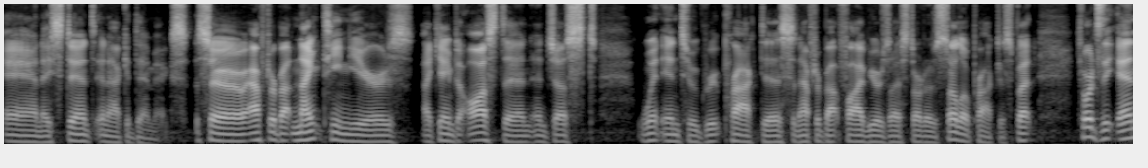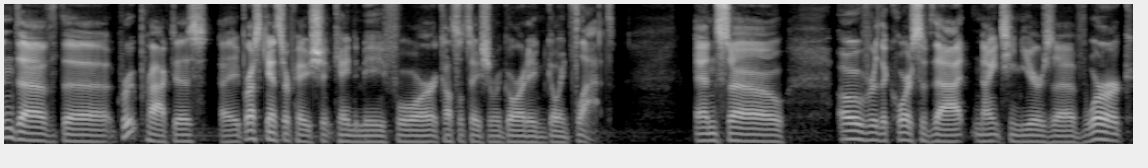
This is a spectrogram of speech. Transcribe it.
and a stint in academics. So after about 19 years, I came to Austin and just went into a group practice. And after about five years, I started a solo practice. But towards the end of the group practice, a breast cancer patient came to me for a consultation regarding going flat. And so over the course of that 19 years of work,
